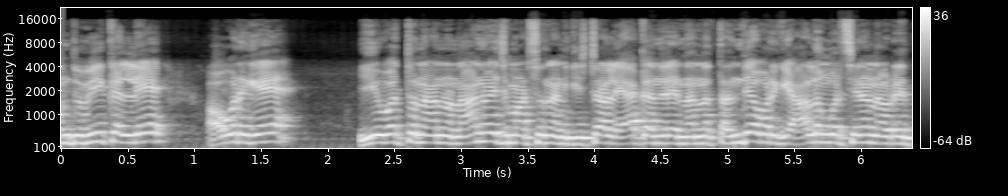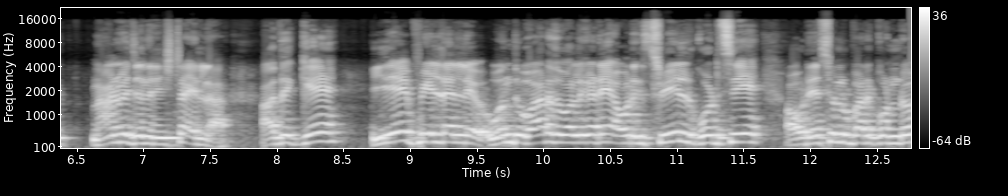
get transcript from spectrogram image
ಒಂದು ವೀಕಲ್ಲಿ ಅವರಿಗೆ ಇವತ್ತು ನಾನು ನಾನ್ ವೆಜ್ ಮಾಡಿಸೋದು ನನಗೆ ಇಷ್ಟ ಇಲ್ಲ ಯಾಕಂದ್ರೆ ನನ್ನ ತಂದೆ ಅವರಿಗೆ ಆಲಂಗೂರ್ ಸೇನನ್ ಅವ್ರಿಗೆ ನಾನ್ ವೆಜ್ ಅಂದ್ರೆ ಇಷ್ಟ ಇಲ್ಲ. ಅದಕ್ಕೆ ಇದೇ ಫೀಲ್ಡಲ್ಲಿ ಒಂದು ವಾರದ ಒಳಗಡೆ ಅವ್ರಿಗೆ ಸ್ವೀಲ್ಡ್ ಕೊಡಿಸಿ ಅವ್ರ ಹೆಸರು ಬರ್ಕೊಂಡು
